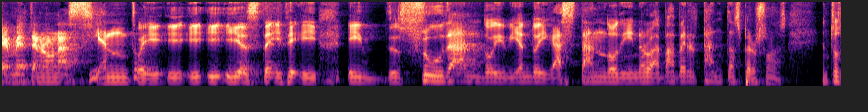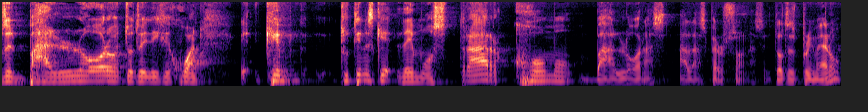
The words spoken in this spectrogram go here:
te, meten en un asiento y, y, este, y, sudando y viendo y gastando dinero. Va a haber tantas personas. Entonces valoro. Entonces dije, Juan, eh, que tú tienes que demostrar cómo valoras a las personas. Entonces, primero,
